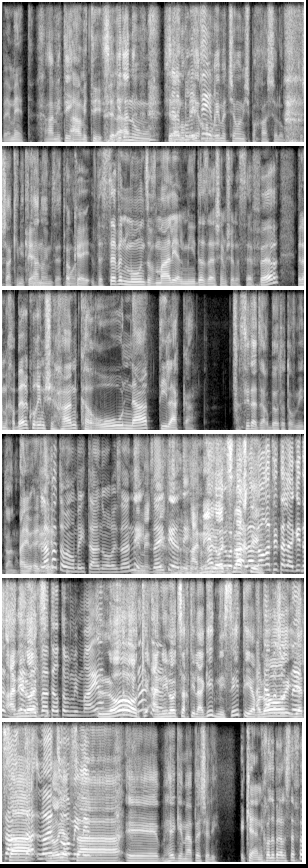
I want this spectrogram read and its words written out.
באמת, האמיתי. האמיתי של תגיד. לנו של איך הבריטים. אומרים את שם המשפחה שלו, בבקשה, כי נתקענו עם זה אתמול. אוקיי, The Seven Moons of Mali אלמידה, זה השם של הספר, ולמחבר קוראים שהן קרונה טילקה. עשית את זה הרבה יותר טוב מאיתנו. אה, אה, למה אתה אומר מאיתנו? הרי זה אני, זה הייתי אני. אני לא מה, הצלחתי. לא רצית להגיד, עשית אני את לא זה הרבה יותר טוב ממאיה? לא. אני לא הצלחתי להגיד, ניסיתי, אבל לא יצא, לא לא. אה, הגה מהפה שלי. כן, אני יכול לדבר על הספר?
